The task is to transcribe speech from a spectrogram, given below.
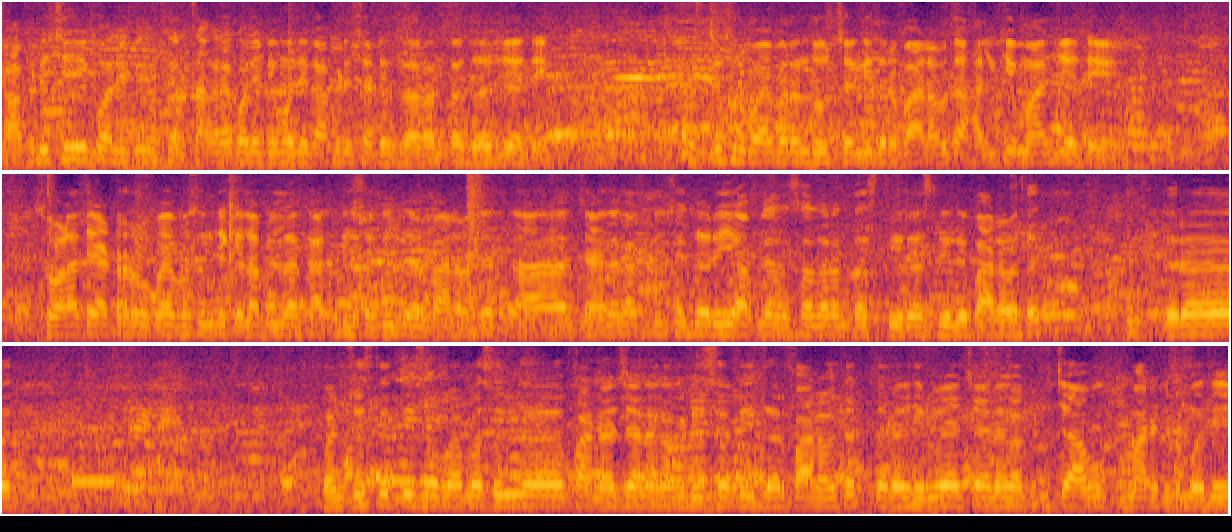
काकडीची क्वालिटीनुसार चांगल्या क्वालिटीमध्ये काकडीसाठी साधारणतः दर जे आहे ते पस्तीस रुपयापर्यंत उच्चंगी दर पाहायला होता हलकी माल जे ते सोळा ते अठरा रुपयापासून देखील आपल्याला काकडीसाठी दर पाहायला होतात चायना काकडीचे दर ही आपल्याला साधारणतः स्थिर असलेले पाहायला होतात तर पंचवीस ते तीस रुपयापासून पांढऱ्या चायना काकडीसाठी दर पाहायला होतात तर हिरव्या चायना काकडीची आवक मार्केटमध्ये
